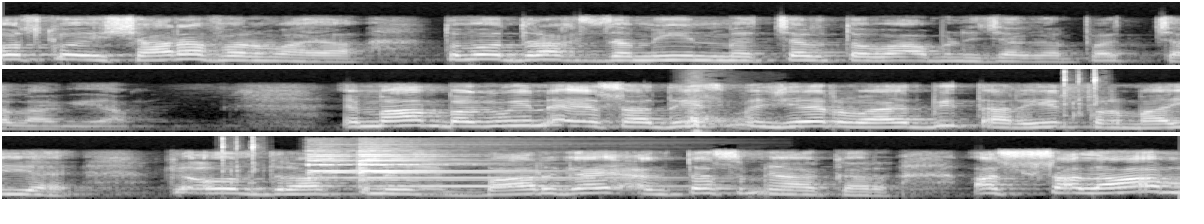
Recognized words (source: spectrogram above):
उसको इशारा फरमाया तो वह दरख्त ज़मीन में चलता हुआ अपनी जगह पर चला गया। इमाम बगवी ने इस हदीस में यह रवायत भी तारीफ़ फरमाई है कि उस दरख्त ने बारगाह अकदस में आकर असलाम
